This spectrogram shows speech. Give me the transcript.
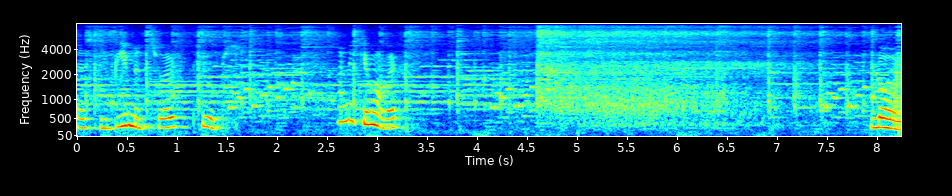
Da ist die B mit 12 Cubes. Nein, ich geh mal weg. Lol.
